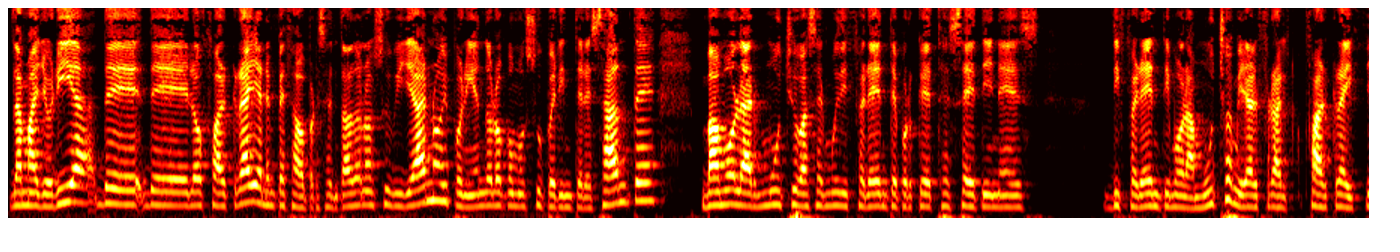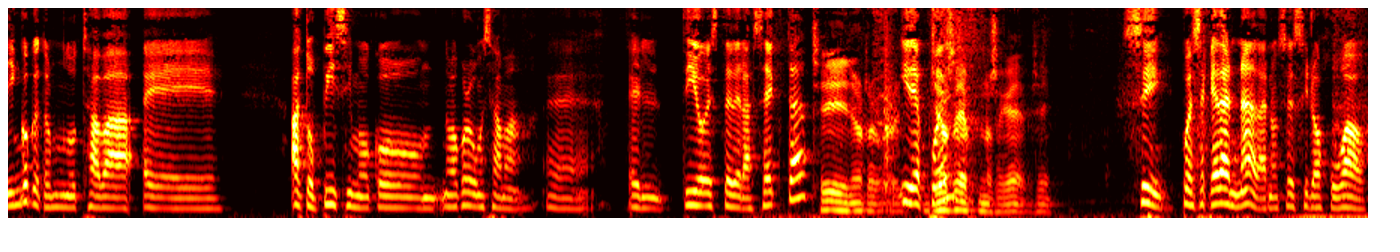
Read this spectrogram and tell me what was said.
la mayoría de, de, los Far Cry han empezado presentándonos a su villano y poniéndolo como súper interesante. Va a molar mucho y va a ser muy diferente porque este setting es diferente y mola mucho. Mira el Far Cry 5, que todo el mundo estaba eh, a topísimo con. No me acuerdo cómo se llama. Eh, el tío este de la secta. Sí, no recuerdo. Y después. Joseph, no sé qué, sí. Sí, pues se queda en nada. No sé si lo ha jugado.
